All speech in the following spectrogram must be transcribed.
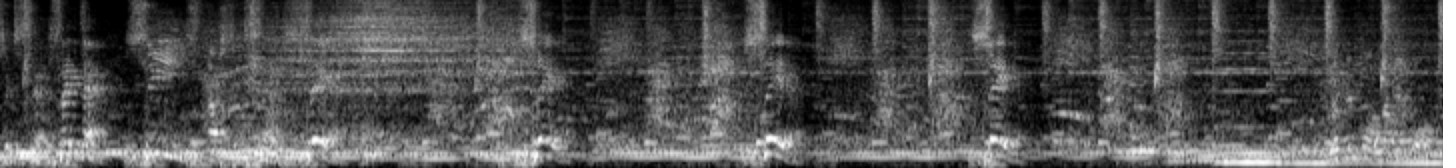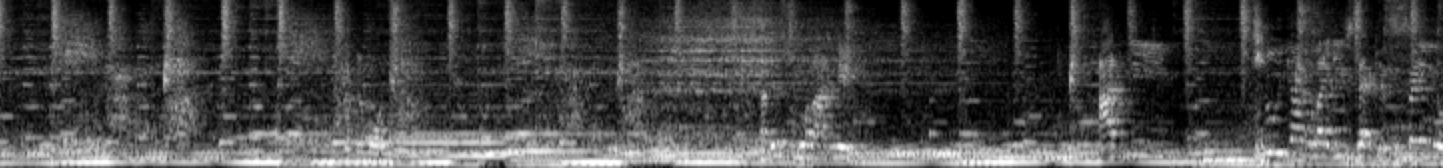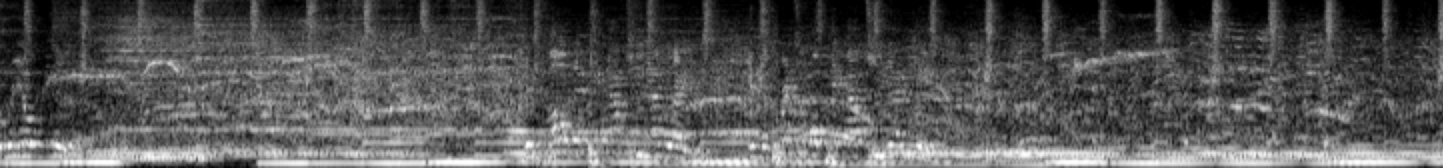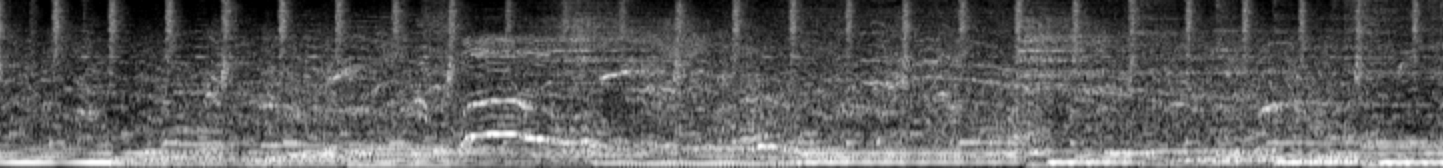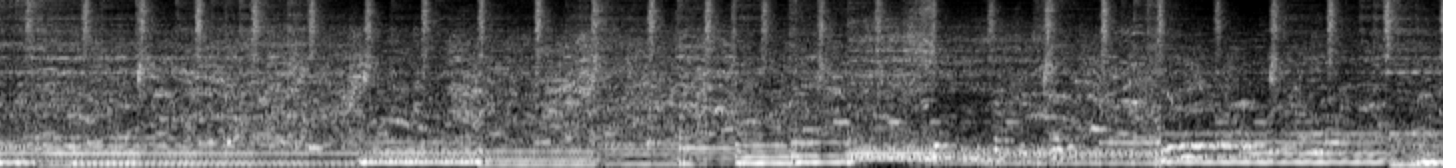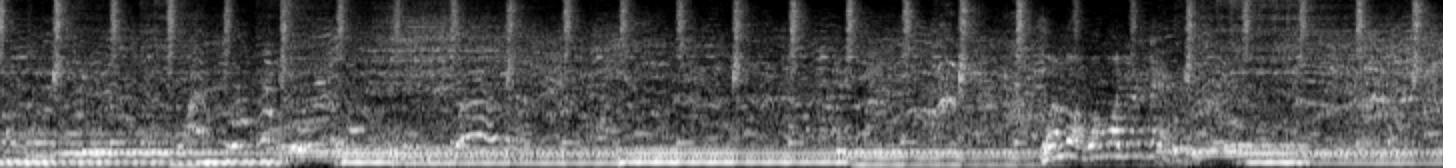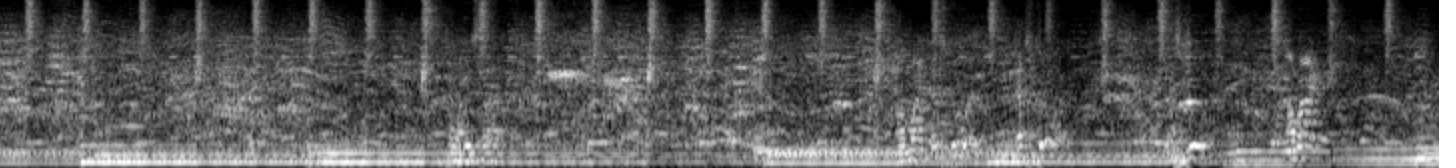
success. Say that. Seeds real good. Miss Golden pick out two young ladies. And the principal pick out two young men.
